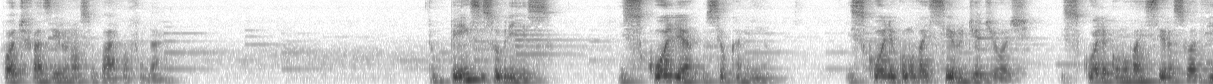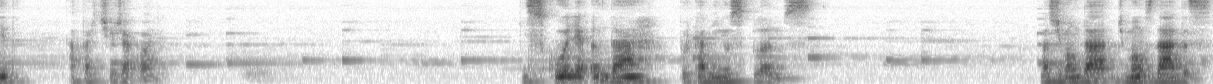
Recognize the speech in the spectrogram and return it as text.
pode fazer o nosso barco afundar? Então pense sobre isso. Escolha o seu caminho. Escolha como vai ser o dia de hoje. Escolha como vai ser a sua vida a partir de agora. Escolha andar por caminhos planos, mas de, mão da, de mãos dadas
